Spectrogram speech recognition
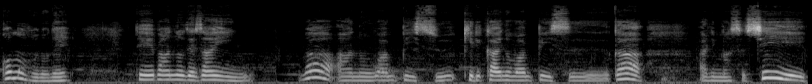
コモフのね、定番のデザインは、あの、ワンピース、切り替えのワンピースがありますし、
